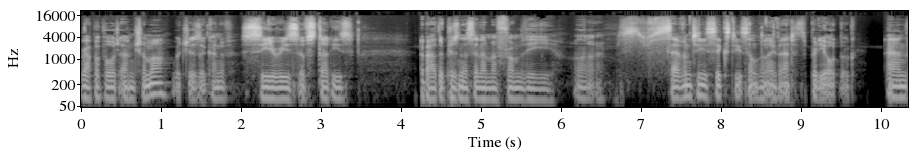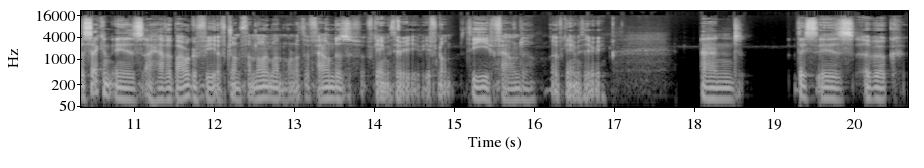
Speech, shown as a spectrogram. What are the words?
Rapoport and Chammah, which is a kind of series of studies about the prisoner's dilemma from the, I don't know, 70s, 60s, something like that. It's a pretty old book. And the second is I have a biography of John von Neumann, one of the founders of game theory, if not the founder of game theory. And this is a book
